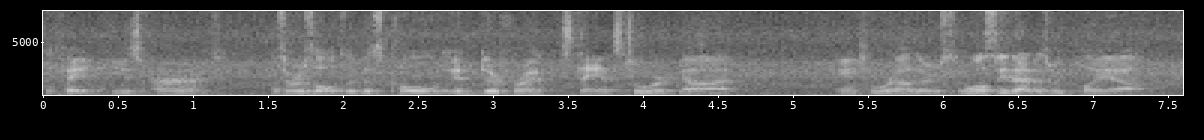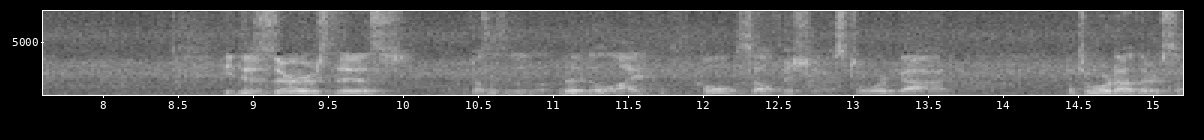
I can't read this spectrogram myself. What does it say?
the fate he has earned as a result of his cold, indifferent stance toward God and toward others. And we'll see that as we play out. He deserves this because he's lived a life of cold selfishness toward God and toward others.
